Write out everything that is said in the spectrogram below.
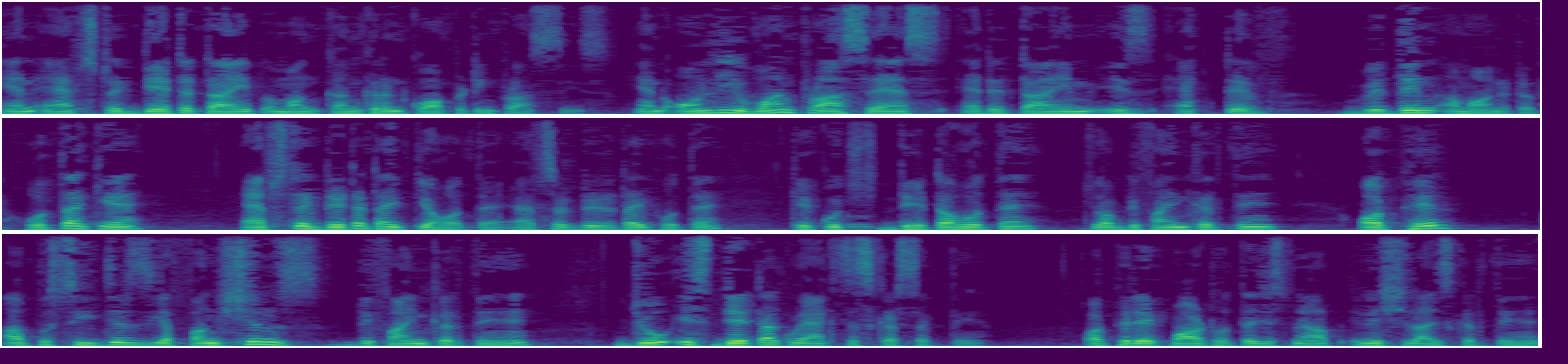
an abstract data type among concurrent cooperating process and only one process at a time is active within monitor ہوتا کیا ہے؟ ایبسٹریکٹ ڈیٹا ٹائپ کیا ہوتا ہے؟ ایبسٹریکٹ ڈیٹا ٹائپ ہوتا ہے کہ کچھ ڈیٹا ہوتا ہے جو آپ ڈیفائن کرتے ہیں اور پھر آپ پروسیجرز یا فنکشنز ڈیفائن کرتے ہیں جو اس ڈیٹا کو ایکسس کر سکتے ہیں۔ اور پھر ایک پارٹ ہوتا ہے جس میں آپ انیشلائز کرتے ہیں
